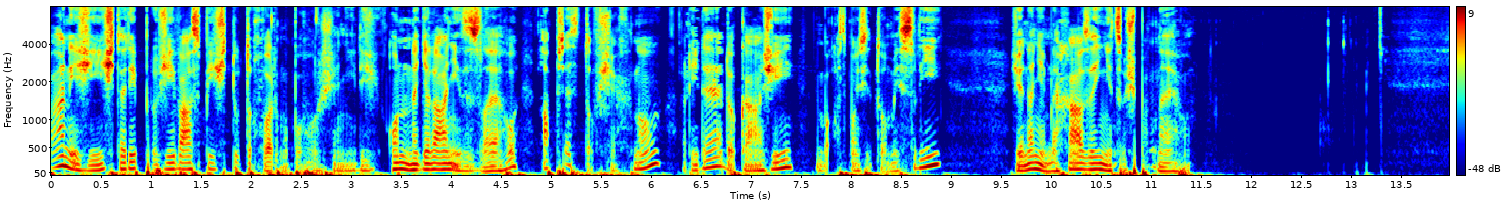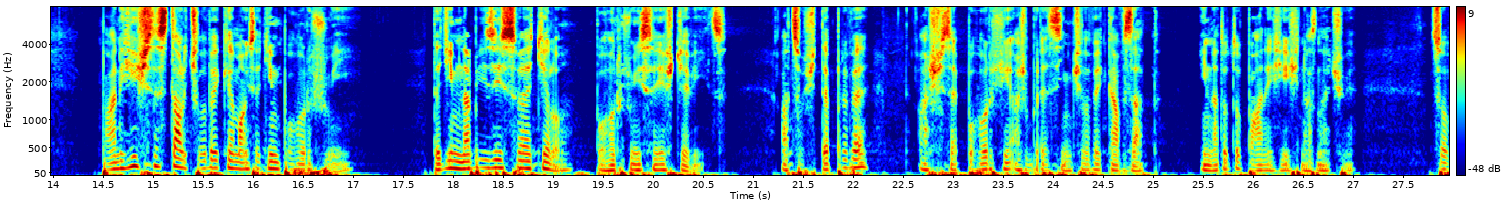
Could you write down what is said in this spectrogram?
Pán Ježíš tedy prožívá spíš tuto formu pohoršení, když on nedělá nic zlého a přesto všechno lidé dokáží, nebo aspoň si to myslí, že na něm nacházejí něco špatného. Pán Ježíš se stal člověkem a oni se tím pohoršují. Teď jim nabízí své tělo, pohoršují se ještě víc. A což teprve, až se pohorší, až bude syn člověka vzat. I na toto pán Ježíš naznačuje. Co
